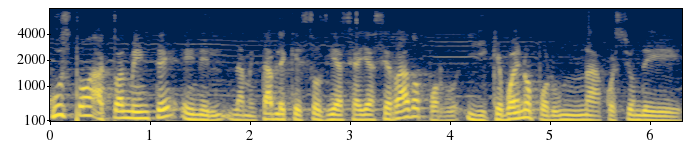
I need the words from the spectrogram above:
Justo actualmente, en el lamentable que estos días se haya cerrado, por, y que bueno, por una cuestión de,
